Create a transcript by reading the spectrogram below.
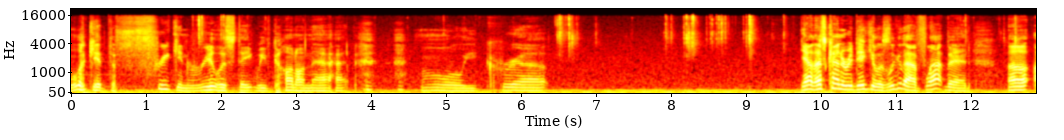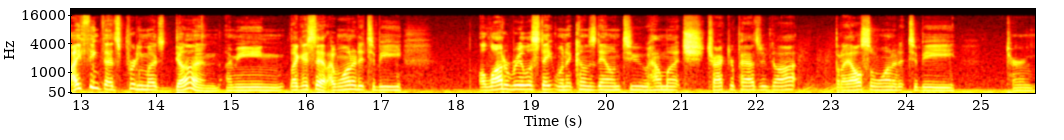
Look at the freaking real estate we've got on that. Holy crap. Yeah, that's kind of ridiculous. Look at that flatbed. Uh, I think that's pretty much done. I mean, like I said, I wanted it to be a lot of real estate when it comes down to how much tractor pads we've got, but I also wanted it to be turn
